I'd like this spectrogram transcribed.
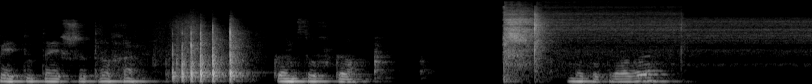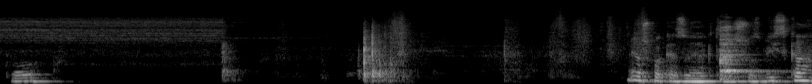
Okej, tutaj jeszcze trochę końcówka do poprawy. Okej. Już pokazuję jak to wyszło z bliska.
